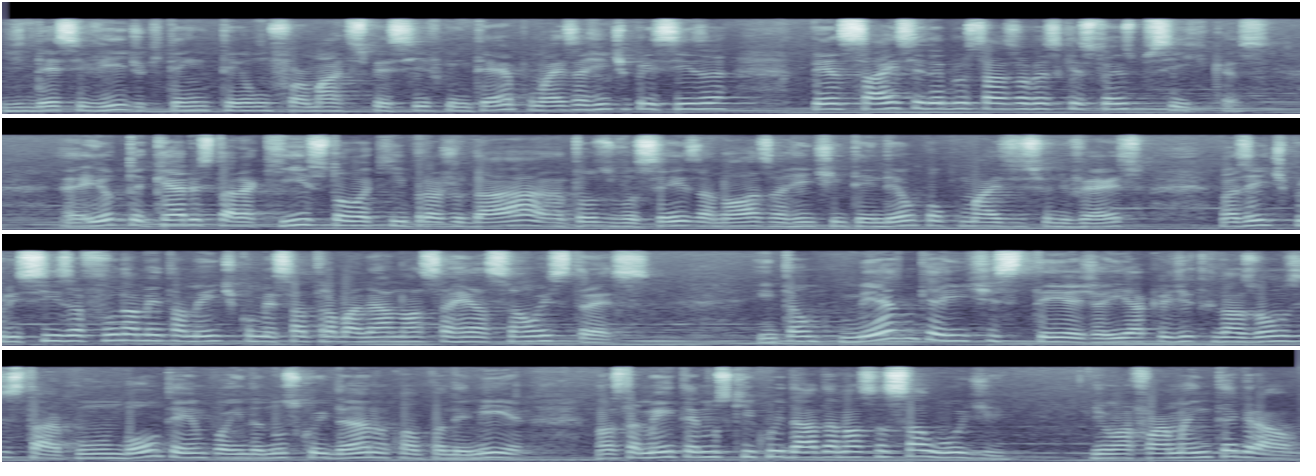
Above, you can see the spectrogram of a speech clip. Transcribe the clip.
desse vídeo que tem que ter um formato específico em tempo, mas a gente precisa pensar e se debruçar sobre as questões psíquicas. É, eu quero estar aqui, estou aqui para ajudar a todos vocês, a nós, a gente entender um pouco mais desse universo, mas a gente precisa fundamentalmente começar a trabalhar a nossa reação ao estresse. Então, mesmo que a gente esteja, e acredito que nós vamos estar por um bom tempo ainda nos cuidando com a pandemia, nós também temos que cuidar da nossa saúde de uma forma integral.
